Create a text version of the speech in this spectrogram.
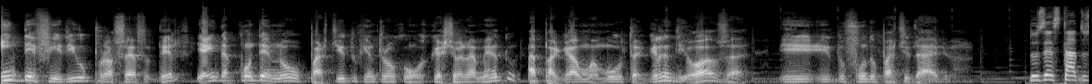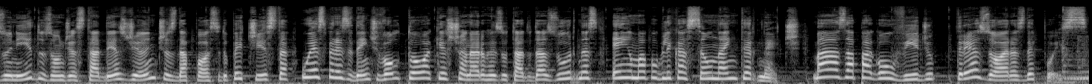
indeferiu o processo deles e ainda condenou o partido que entrou com o questionamento a pagar uma multa grandiosa e, e do fundo partidário. Dos Estados Unidos, onde está desde antes da posse do petista, o ex-presidente voltou a questionar o resultado das urnas em uma publicação na internet, mas apagou o vídeo três horas depois.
